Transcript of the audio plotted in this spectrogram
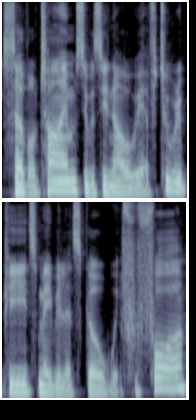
several times. You will see now we have two repeats. Maybe let's go with four.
